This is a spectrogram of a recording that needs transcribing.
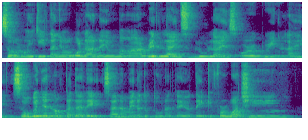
So, makikita nyo wala na yung mga red lines, blue lines, or green lines. So, ganyan lang kadali. Sana may natutunan kayo. Thank you for watching!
